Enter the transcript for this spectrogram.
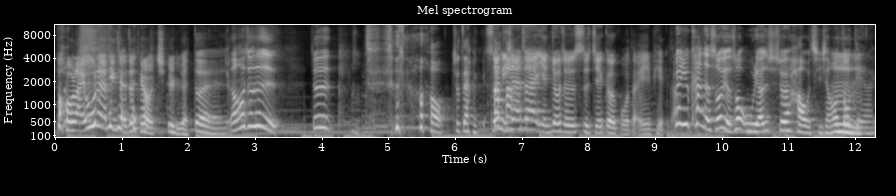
宝莱坞那个听起来真的很有趣哎，对，然后就是就是。好，就这样。所以你现在是在研究就是世界各国的 A 片的，因为看的时候有时候无聊就就会好奇，想要都点来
